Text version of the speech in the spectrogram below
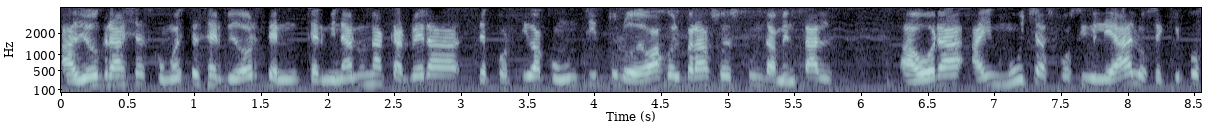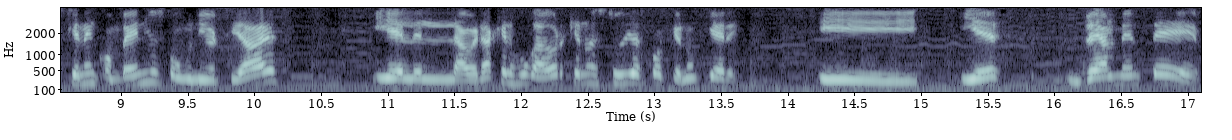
a Dios gracias, como este servidor, terminar una carrera deportiva con un título debajo del brazo es fundamental. Ahora hay muchas posibilidades, los equipos tienen convenios con universidades y la verdad que el jugador que no estudia es porque no quiere. Y, es realmente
